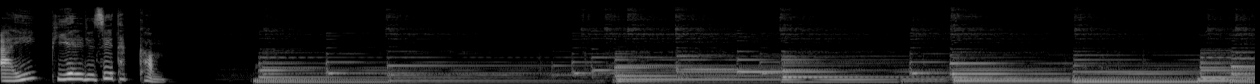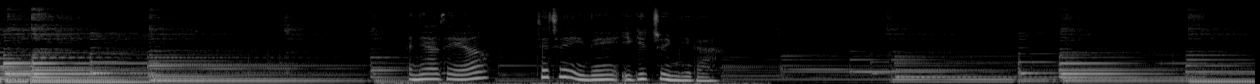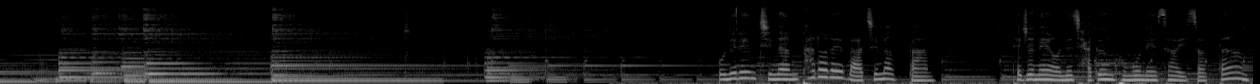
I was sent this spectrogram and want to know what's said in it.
iblog.com 안녕하세요. 재즈인의 이길주입니다. 오늘은 지난 8월의 마지막 밤 대전의 어느 작은 공원에서 있었던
